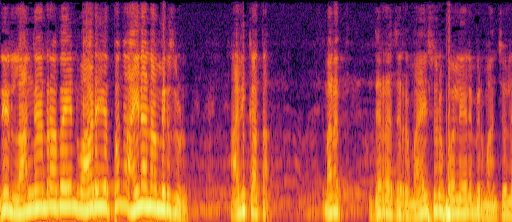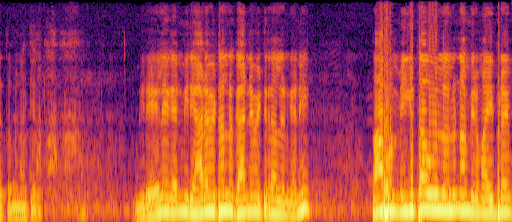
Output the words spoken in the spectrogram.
నేను లంగన్ రాబోయే వాడే చెప్పంగా అయినా నమ్మిరు చూడు. అది కథ. మన జర్ర జర్ర మహేశ్వర పోలే మీరు మంచోళ్ళు ఎత్తమ్మ నాకే మీరు వేయలే కానీ మీరు ఆడబెట్టాలను గాన్నె పెట్టిరాలని కానీ పాపం మిగతా ఊళ్ళో నా మీరు మా ఇబ్రాహిం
